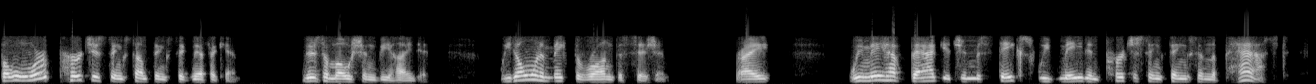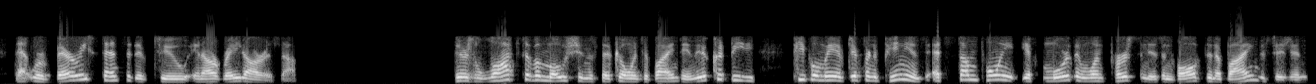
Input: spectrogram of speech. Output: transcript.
But when we're purchasing something significant, there's emotion behind it. We don't want to make the wrong decision, right? We may have baggage and mistakes we've made in purchasing things in the past that we're very sensitive to and our radar is up. There's lots of emotions that go into binding. There could be people may have different opinions. At some point, if more than one person is involved in a buying decision,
